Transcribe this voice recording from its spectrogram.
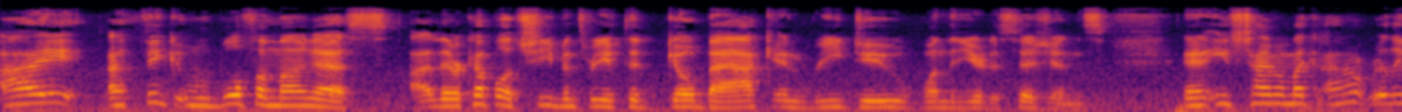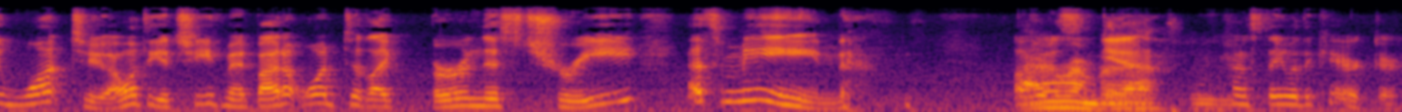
I I think Wolf Among Us, uh, there were a couple achievements where you have to go back and redo one of your decisions, and each time I'm like, I don't really want to. I want the achievement, but I don't want to like burn this tree. That's mean. I'm I remember yeah. that too. Trying to stay with the character.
